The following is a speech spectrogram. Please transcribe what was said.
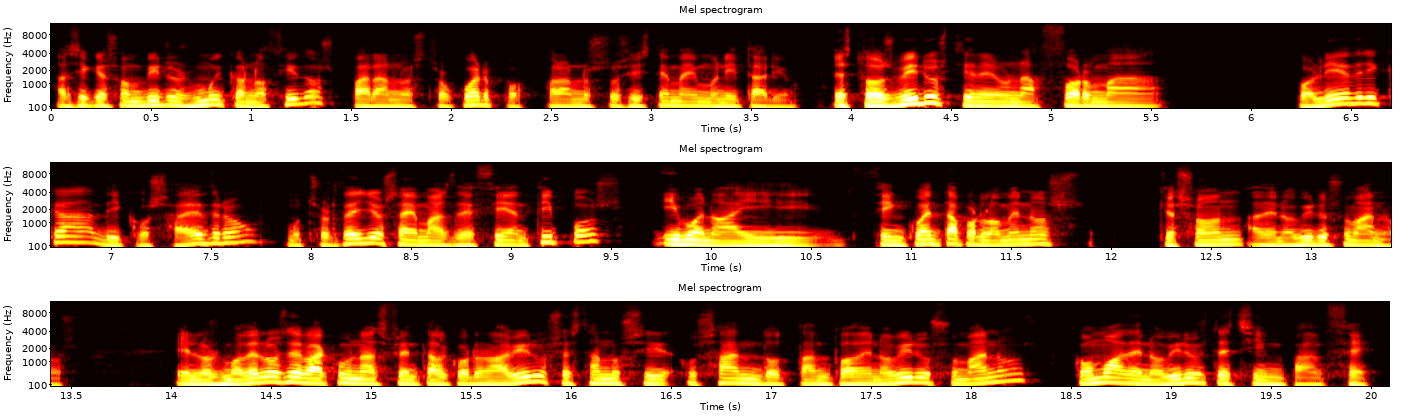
Así que son virus muy conocidos para nuestro cuerpo, para nuestro sistema inmunitario. Estos virus tienen una forma poliédrica, dicosaedro, muchos de ellos, hay más de 100 tipos, y bueno, hay 50 por lo menos que son adenovirus humanos. En los modelos de vacunas frente al coronavirus se están usando tanto adenovirus humanos como adenovirus de chimpancé.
